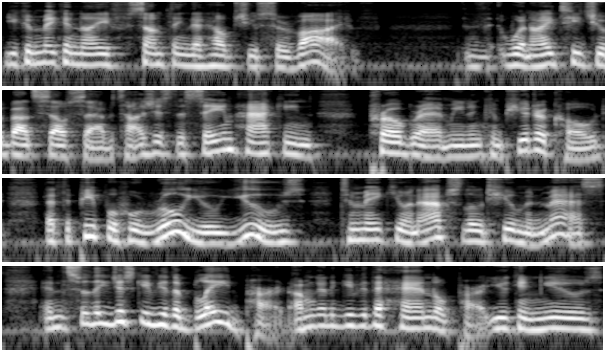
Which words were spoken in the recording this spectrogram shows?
You can make a knife something that helps you survive when I teach you about self sabotage, it's the same hacking programming and computer code that the people who rule you use to make you an absolute human mess. And so they just give you the blade part. I'm going to give you the handle part. You can use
